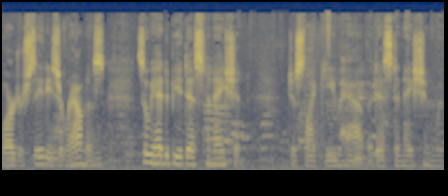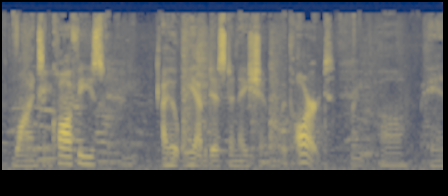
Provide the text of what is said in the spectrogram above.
larger cities around us. So we had to be a destination, just like you have a destination with wines and coffees. I hope we have a destination with art Right. uh, and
